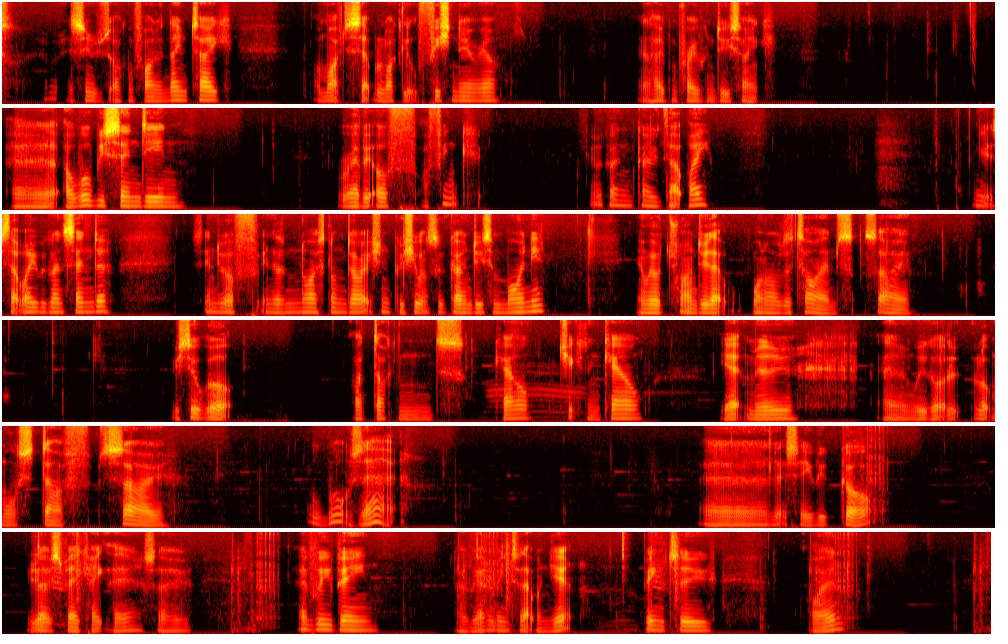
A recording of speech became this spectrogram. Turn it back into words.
as soon as I can find a name tag. I might have to set up like a little fishing area. And hope and pray we can do something. Uh, I will be sending Rabbit off. I think. I think we're going to go that way. I think it's that way we're going to send her. Send her off in a nice long direction because she wants to go and do some mining. And we'll try and do that one of the times. So. We still got our duck and cow, chicken and cow. Yeah, moo and we got a lot more stuff. So ooh, what was that? Uh, let's see we've got we do have spare cake there so have we been no we haven't been to that one yet. Been to iron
